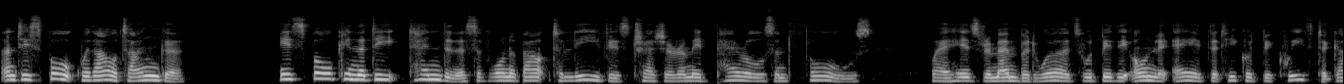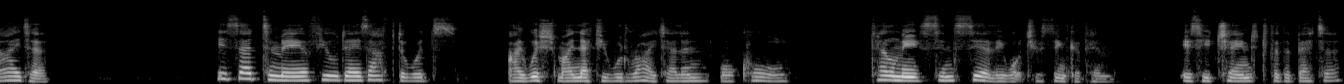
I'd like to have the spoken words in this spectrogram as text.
and he spoke without anger. He spoke in the deep tenderness of one about to leave his treasure amid perils and foes, where his remembered words would be the only aid that he could bequeath to guide her. He said to me, a few days afterwards, "I wish my nephew would write, Ellen, or call. Tell me sincerely what you think of him. Is he changed for the better?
